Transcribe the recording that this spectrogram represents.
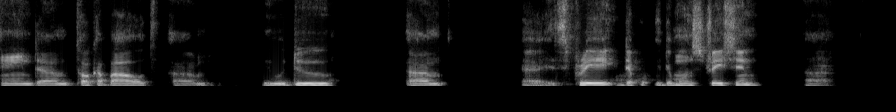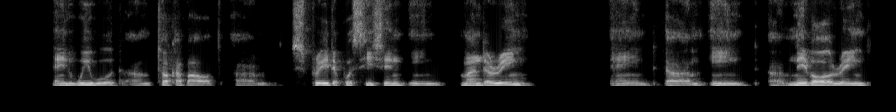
and um, talk about, um, we would do um, spray de- demonstration, uh, and we would um, talk about um, spray deposition in Mandarin and in navel orange.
